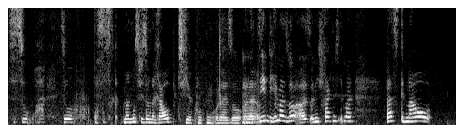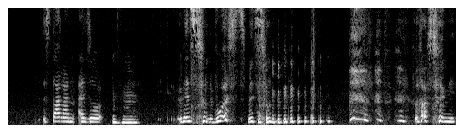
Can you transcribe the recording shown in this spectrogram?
es ist so, boah, so, das ist, man muss wie so ein Raubtier gucken oder so. Und dann sehen die immer so aus. Und ich frage mich immer, was genau ist daran, also Mhm. Willst du eine Wurst? Willst du. Brauchst du irgendwie.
